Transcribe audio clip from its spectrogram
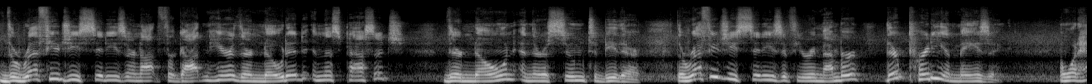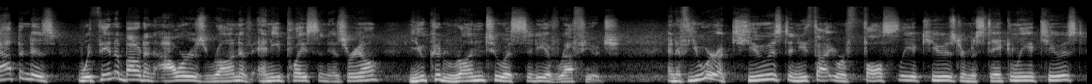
the refugee cities are not forgotten here, they're noted in this passage. They're known and they're assumed to be there. The refugee cities, if you remember, they're pretty amazing. And what happened is within about an hour's run of any place in Israel, you could run to a city of refuge. And if you were accused and you thought you were falsely accused or mistakenly accused,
